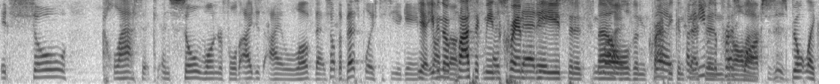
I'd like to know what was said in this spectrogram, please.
it's so classic and so wonderful. I just I love that. It's not the best place to see a game. Yeah, even though classic means cramped seats and it smells Right, and crappy right. I concessions mean, even the and press all box is, is built like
